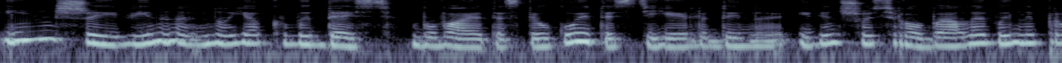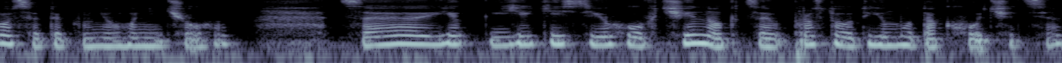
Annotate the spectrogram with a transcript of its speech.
інший він, ну як ви десь буваєте, спілкуєтесь з тією людиною, і він щось робить, але ви не просите в нього нічого. Це як, якийсь його вчинок, це просто от йому так хочеться.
